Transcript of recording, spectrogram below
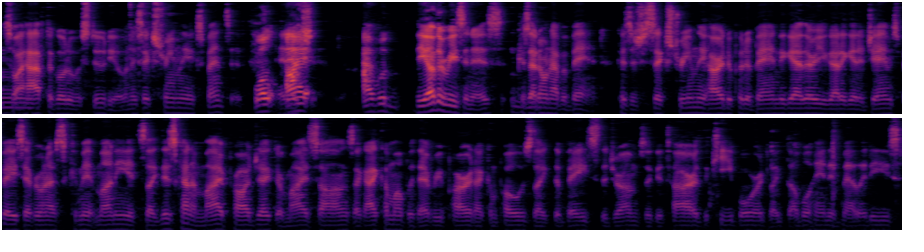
so I Mm. have to go to a studio, and it's extremely expensive. Well, I I would. The other reason is because I Mhm. don't have a band. Because it's just extremely hard to put a band together. You got to get a jam space. Everyone has to commit money. It's like this is kind of my project or my songs. Like I come up with every part. I compose like the bass, the drums, the guitar, the keyboard, like double-handed melodies.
